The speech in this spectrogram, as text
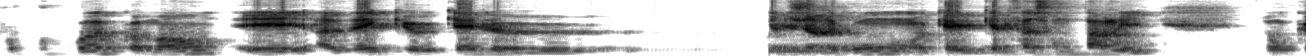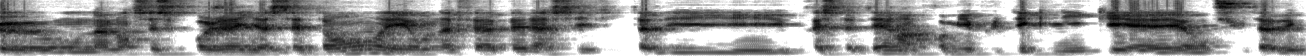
pourquoi, comment et avec euh, quel, euh, quel jargon, quelle, façon de parler. Donc, on a lancé ce projet il y a sept ans et on a fait appel assez vite à des prestataires, un premier plus technique et ensuite avec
